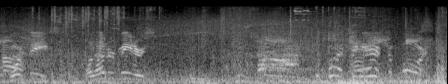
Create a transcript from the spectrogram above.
Northeast, 100 meters. Requesting air support!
